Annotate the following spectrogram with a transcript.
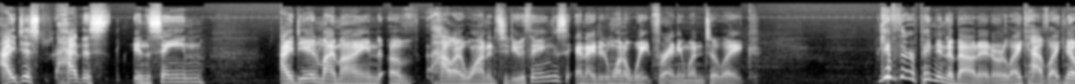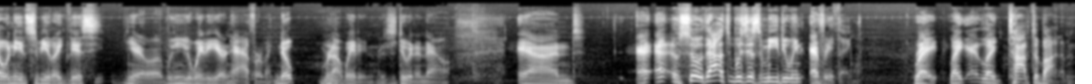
I just had this insane idea in my mind of how I wanted to do things, and I didn't want to wait for anyone to like give their opinion about it or like have like no, it needs to be like this. You know, we need to wait a year and a half. Or I'm like, nope, we're not waiting. We're just doing it now. And uh, so that was just me doing everything, right? Like like top to bottom,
